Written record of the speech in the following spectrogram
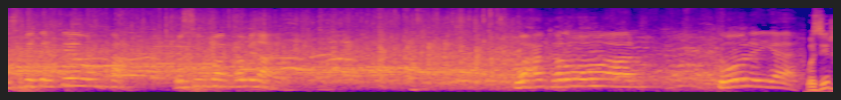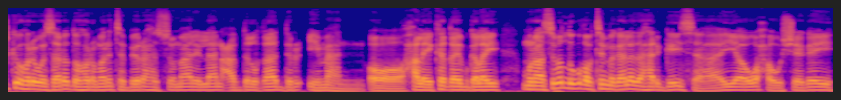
Isbeddel deewnka cusub baan ka mid ahay. Waxaan kale oo aan wasiirkii hore wasaaradda horumarinta beeraha somalilan cabdilqaadir iimaan oo xalay ka qayb galay munaasabad lagu qabtay magaalada hargeysa ayaa waxa uu sheegay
